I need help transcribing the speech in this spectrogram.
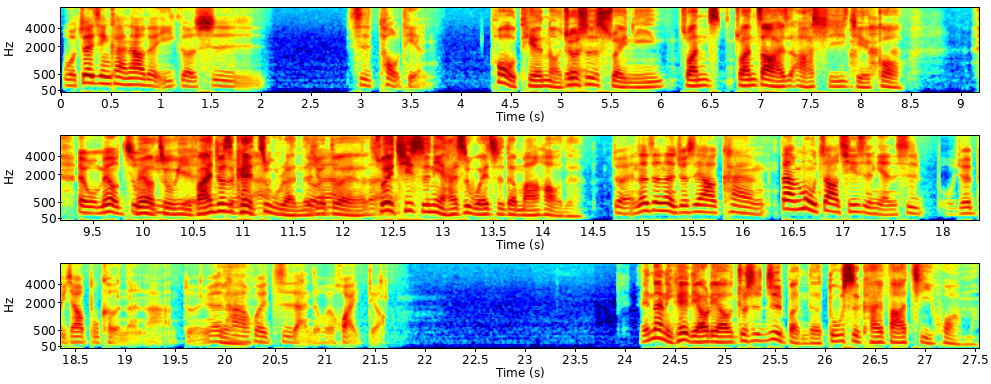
我最近看到的一个是是透天，透天哦，就是水泥砖砖造还是 RC 结构？哎、欸，我没有注意，没有注意，反正就是可以住人的就对了。所以其实你还是维持的蛮好的。对，那真的就是要看，但木造七十年是我觉得比较不可能啦。对，因为它会自然的会坏掉。哎、那你可以聊聊就是日本的都市开发计划吗？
